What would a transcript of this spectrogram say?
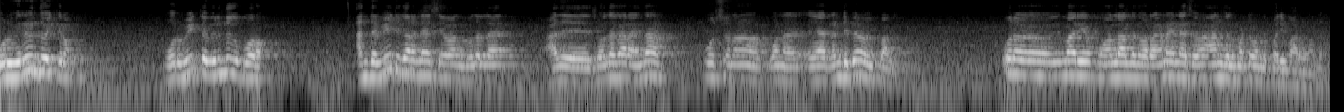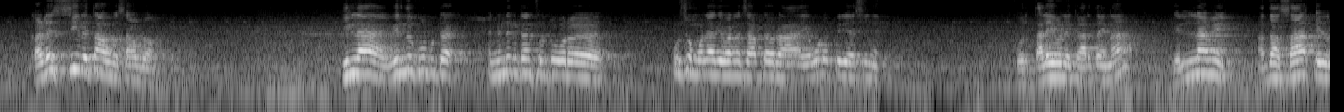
ஒரு விருந்து வைக்கிறோம். ஒரு வீட்டை விருந்துக்கு போகிறோம் அந்த வீட்டுக்காரன் என்ன செய்வாங்க? முதல்ல அது சொந்தக்காரன் இருந்தால் புருஷனா போன யார் ரெண்டு பேரும் வைப்பாங்க. ஒரு இது மாதிரி மல்லாலேருந்து வராங்கன்னா என்ன செய்வாங்க? ஆண்கள் மட்டும் வந்து பரிமாறுவாங்க. கடைசியில் தான் அவங்க சாப்பிடுவாங்க. இல்லை விருந்து கூப்பிட்டு நின்றுக்கிட்டேன்னு சொல்லிட்டு ஒரு புருஷன் முன்னாடி வரணும் சாப்பிட்ட ஒரு எவ்வளோ பெரிய அசிங்க ஒரு தலைவனுக்கு அர்த்தம்னா எல்லாமே அதான் சாக்கில்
